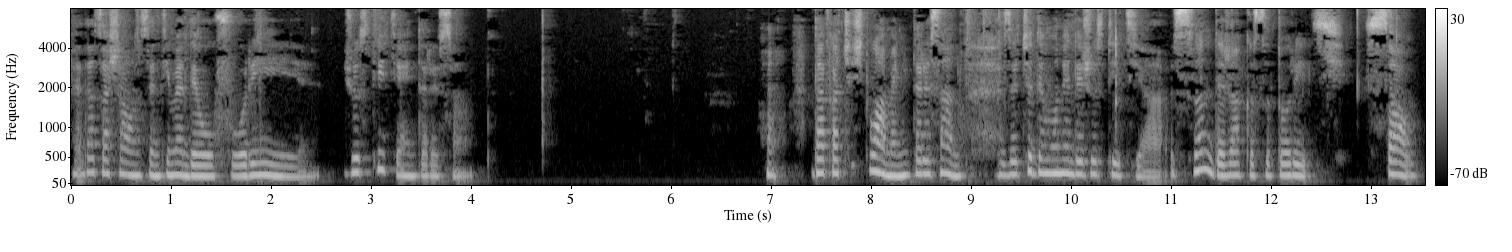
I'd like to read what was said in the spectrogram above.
Le dați așa un sentiment de euforie. Justiția interesant. Dacă acești oameni, interesant, 10 de monede de justiția, sunt deja căsătoriți sau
